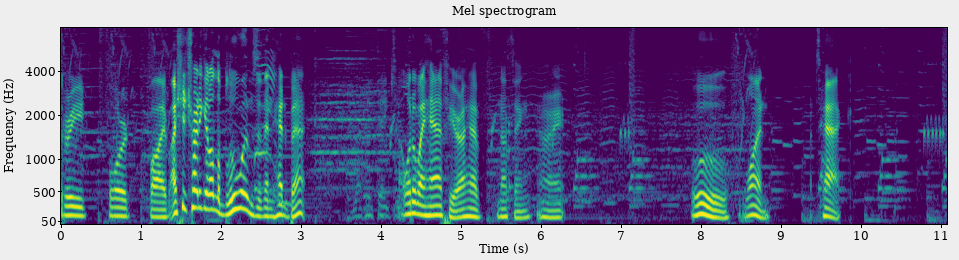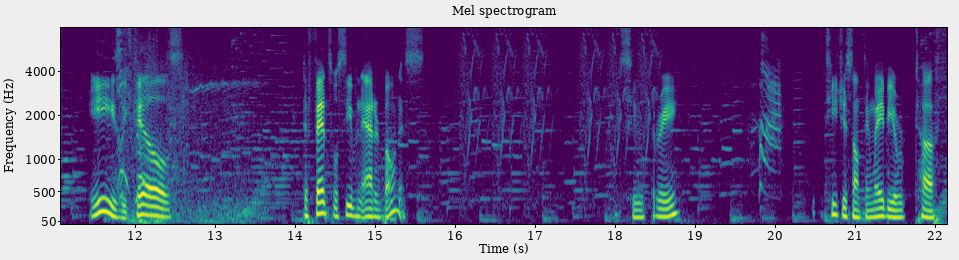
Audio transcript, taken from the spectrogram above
three, four, five. I should try to get all the blue ones and then head back. Let me thank you. What do I have here? I have nothing. All right. Ooh, one. Attack. Easy kills. Defense will receive an added bonus. Two, three. Teach you something. Maybe you're tough.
